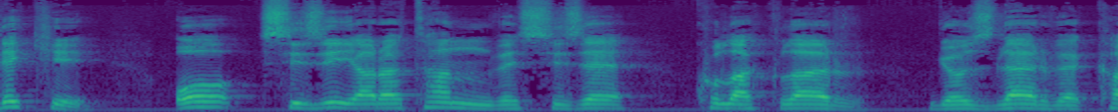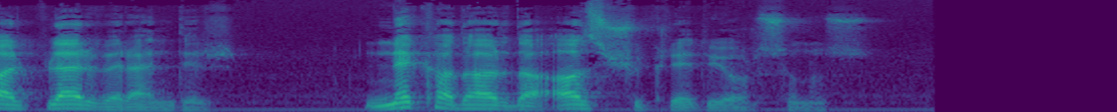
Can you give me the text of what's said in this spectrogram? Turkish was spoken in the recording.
De ki o sizi yaratan ve size kulaklar, gözler ve kalpler verendir. Ne kadar da az şükrediyorsunuz.''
